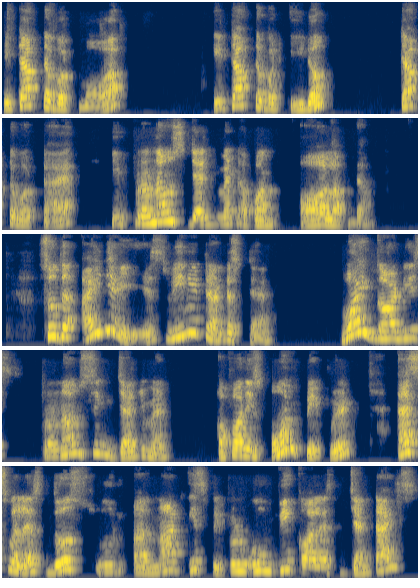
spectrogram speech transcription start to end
he talked about Moab, he talked about Edom, He talked about Tyre. He pronounced judgment upon all of them. So the idea is we need to understand why God is pronouncing judgment upon his own people as well as those who are not his people, whom we call as Gentiles,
